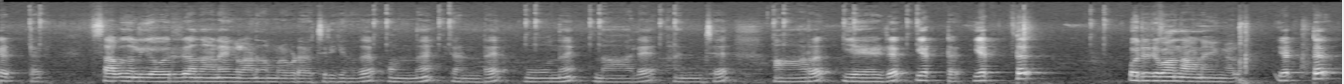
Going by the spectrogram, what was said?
എട്ട്. സാബ് നൽകിയ ഓരോ നാണയങ്ങളാണ് നമ്മൾ ഇവിടെ വെച്ചിരിക്കുന്നത്. ഒന്ന് രണ്ട് മൂന്ന് നാല് അഞ്ച് ആറ് ഏഴ് എട്ട്. എട്ട് ഒരു രൂപ നാണയങ്ങൾ. എട്ട്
